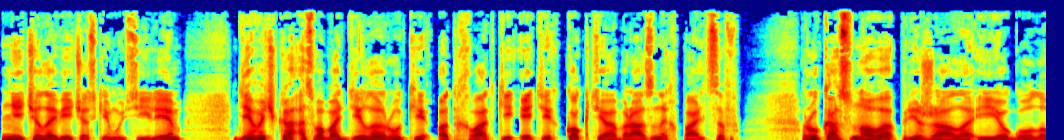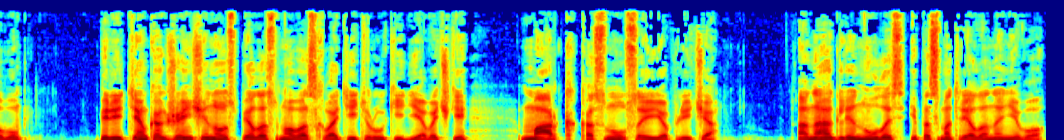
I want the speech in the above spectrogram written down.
Нечеловеческим усилием девочка освободила руки от хватки этих когтеобразных пальцев — Рука снова прижала ее голову. Перед тем, как женщина успела снова схватить руки девочки, Марк коснулся ее плеча. Она оглянулась и посмотрела на него.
